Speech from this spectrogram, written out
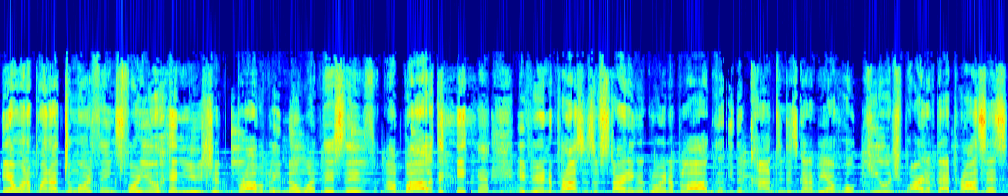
Hey, I want to point out two more things for you, and you should probably know what this is about. if you're in the process of starting or growing a blog, the content is going to be a huge part of that process.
